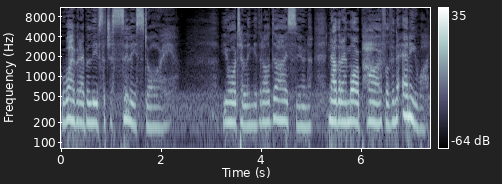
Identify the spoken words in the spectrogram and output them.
Why would I believe such a silly story? You're telling me that I'll die soon, now that I'm more powerful than anyone.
